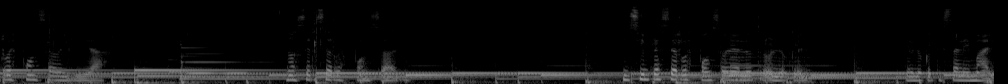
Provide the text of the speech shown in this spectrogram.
responsabilidad, no hacerse responsable y siempre ser responsable al otro de lo que, te sale mal.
